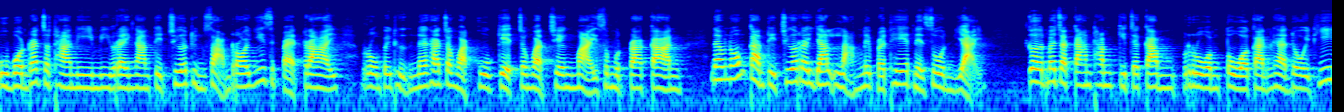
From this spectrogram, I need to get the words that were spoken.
อุบลราชธานีมีรายงานติดเชื้อถึง 328 ราย รวมไปถึงนะคะจังหวัดภูเก็ต จังหวัดเชียงใหม่สมุทรปราการ แนวโน้มการติดเชื้อระยะหลังในประเทศเนี่ยส่วนใหญ่เกิดมาจากการทำกิจกรรมรวมตัวกันค่ะ โดยที่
